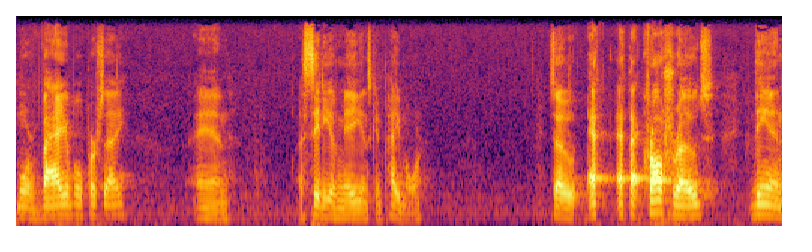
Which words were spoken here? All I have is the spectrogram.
more valuable, per se, and a city of millions can pay more. So at, at that crossroads, then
